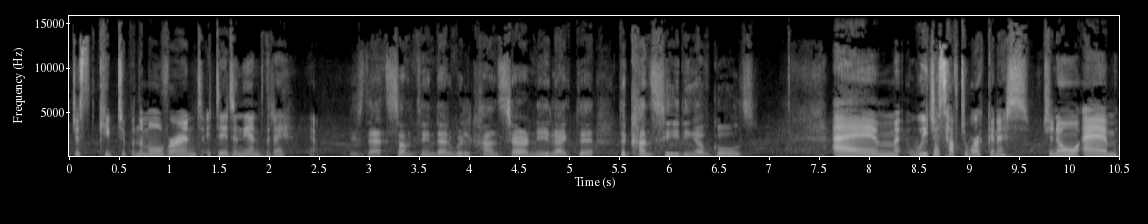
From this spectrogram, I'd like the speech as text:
Just keep tipping them over and it did in the end of the day. Yeah. Is that something that will concern you like the the conceding of goals um, we just have to work on it. Do you know, um,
